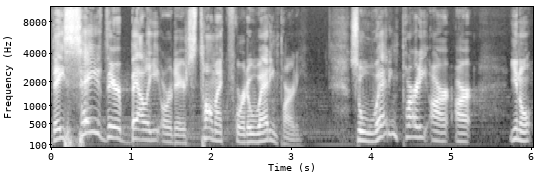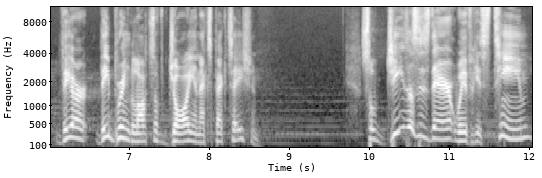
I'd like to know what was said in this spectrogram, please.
they save their belly or their stomach for the wedding party. So wedding party are, are you know, they are they bring lots of joy and expectation. So Jesus is there with his team.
